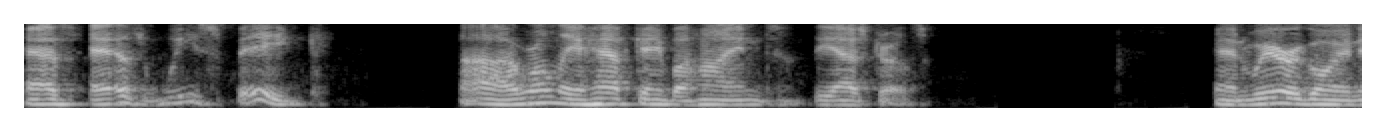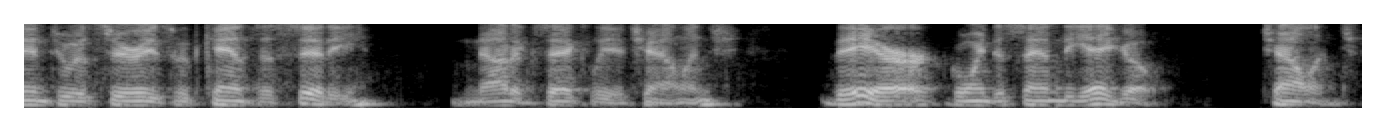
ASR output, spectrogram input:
as as we speak, uh, we're only a half game behind the Astros. And we are going into a series with Kansas City, not exactly a challenge. They are going to San Diego, challenge.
